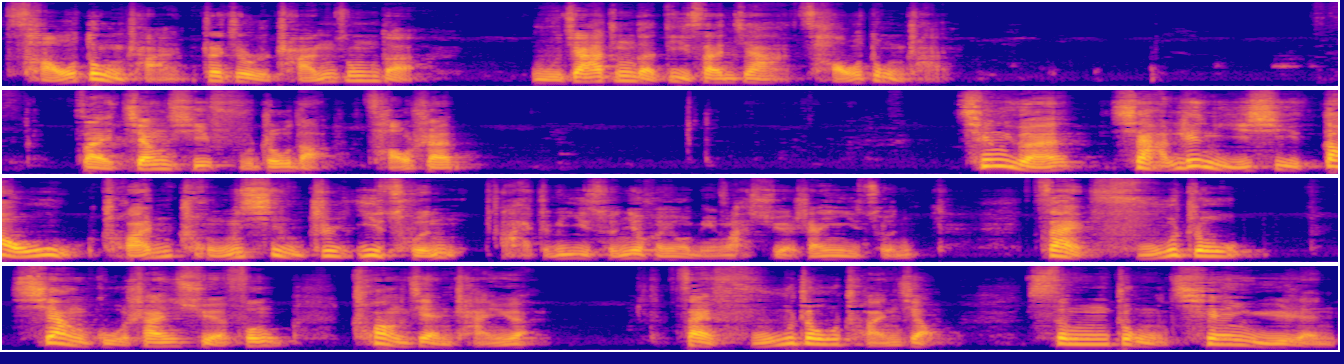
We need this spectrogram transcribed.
曹洞禅。这就是禅宗的五家中的第三家曹洞禅，在江西抚州的曹山。清源下另一系道悟传崇信之一存啊，这个一存就很有名了，雪山一存。在福州象谷山雪峰创建禅院，在福州传教，僧众千余人。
